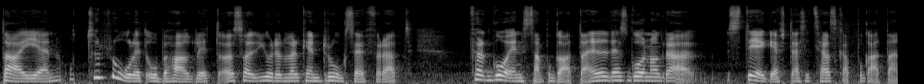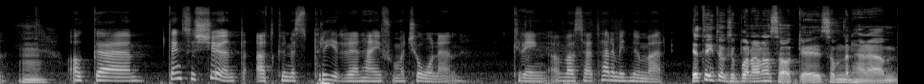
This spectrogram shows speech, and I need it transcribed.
ta i en. Otroligt obehagligt. Och så gjorde att man verkligen drog sig för att, för att gå ensam på gatan, eller ens gå några steg efter sitt sällskap på gatan. Mm. Och uh, tänk så skönt att kunna sprida den här informationen kring, och vara så att här är mitt nummer. Jag tänkte också på en annan sak eh, som den här, um,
